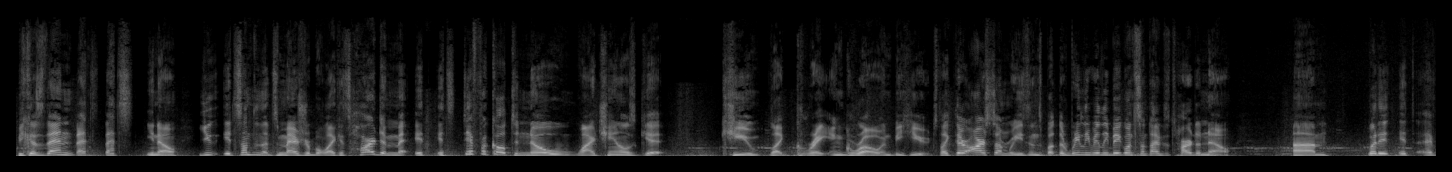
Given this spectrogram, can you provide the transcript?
Because then that's that's you know you it's something that's measurable. Like it's hard to me- it, it's difficult to know why channels get cute like great and grow and be huge. Like there are some reasons, but the really really big ones sometimes it's hard to know. Um, but it, it, it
